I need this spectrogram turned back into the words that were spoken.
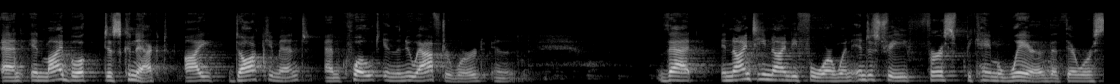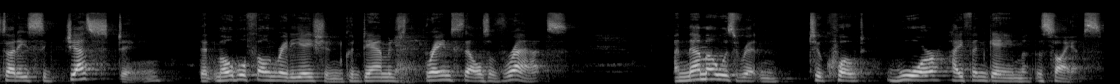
And in my book, Disconnect, I document and quote in the new afterword in, that in 1994, when industry first became aware that there were studies suggesting that mobile phone radiation could damage brain cells of rats, a memo was written to quote, war hyphen game the science.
